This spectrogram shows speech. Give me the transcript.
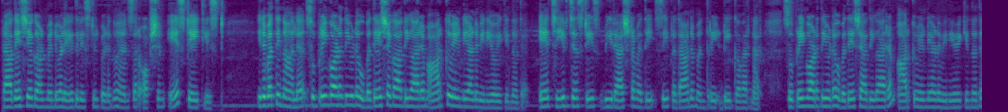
പ്രാദേശിക ഗവൺമെന്റുകൾ ഏത് ലിസ്റ്റിൽ പെടുന്നു? Answer option A state list. ഇരുപത്തിനാല് സുപ്രീം കോടതിയുടെ ഉപദേശകാധികാരം ആർക്ക് വേണ്ടിയാണ് വിനിയോഗിക്കുന്നത്? എ ചീഫ് ജസ്റ്റിസ് ബി രാഷ്ട്രപതി സി പ്രധാനമന്ത്രി ഡി ഗവർണർ. സുപ്രീം കോടതിയുടെ ഉപദേശാധികാരം ആർക്ക് വേണ്ടിയാണ് വിനിയോഗിക്കുന്നത്?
